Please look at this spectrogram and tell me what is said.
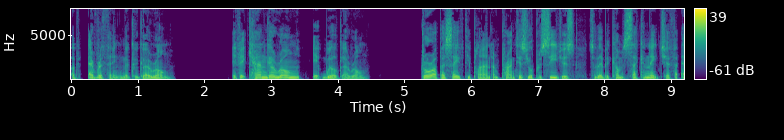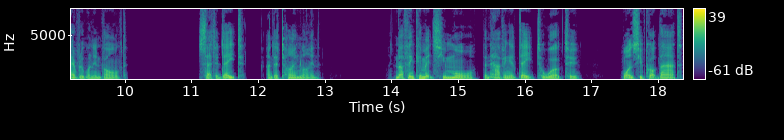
of everything that could go wrong. If it can go wrong, it will go wrong. Draw up a safety plan and practice your procedures so they become second nature for everyone involved. Set a date and a timeline. Nothing commits you more than having a date to work to. Once you've got that,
